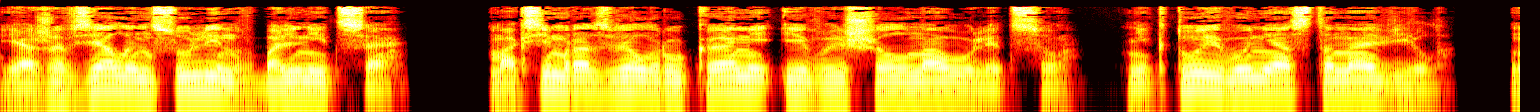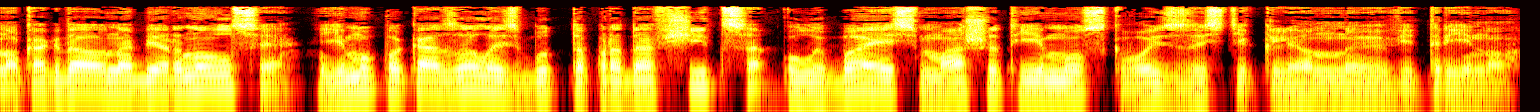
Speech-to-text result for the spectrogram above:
«Я же взял инсулин в больнице». Максим развел руками и вышел на улицу. Никто его не остановил. Но когда он обернулся, ему показалось, будто продавщица, улыбаясь, машет ему сквозь застекленную витрину.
